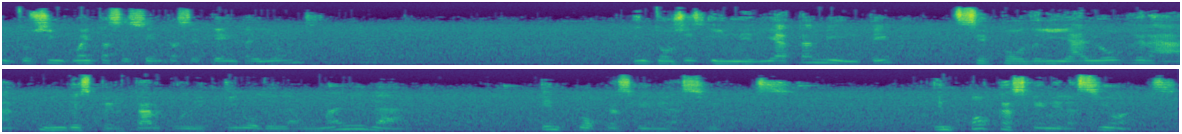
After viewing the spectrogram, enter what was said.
Entonces 50, 60, 70 idiomas. Entonces inmediatamente se podría lograr un despertar colectivo de la humanidad en pocas generaciones. En pocas generaciones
